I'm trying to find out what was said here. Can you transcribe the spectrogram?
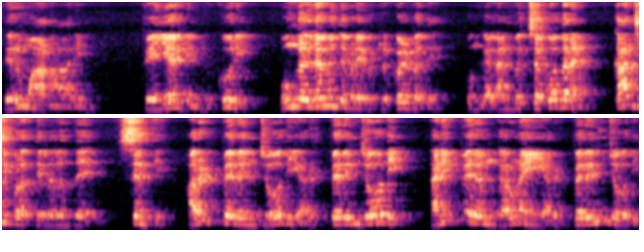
பெருமானாரின் பெயர் என்று கூறி உங்களிடம் இந்த விடைபெற்றுக் கொள்வது உங்கள் அன்பு சகோதரன் காஞ்சிபுரத்திலிருந்து செந்தி. அருட்பெருஞ்சோதி அருட்பெருஞ்சோதி தனிப்பெரும் கருணை அருட்பெருஞ்சோதி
